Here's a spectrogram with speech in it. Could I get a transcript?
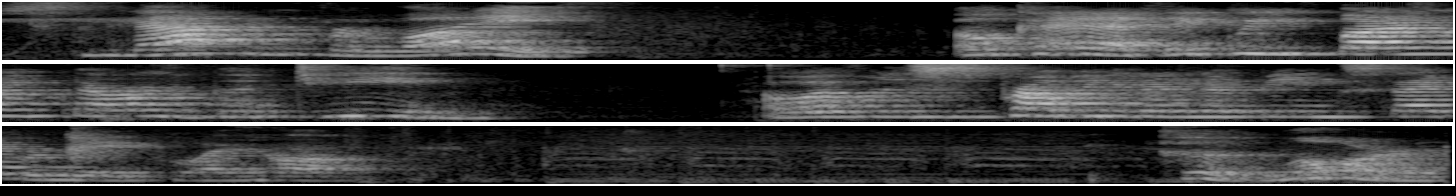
Snapping for life. Okay, I think we finally found a good team. However, this is probably gonna end up being sniper gameplay, huh? Good lord.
